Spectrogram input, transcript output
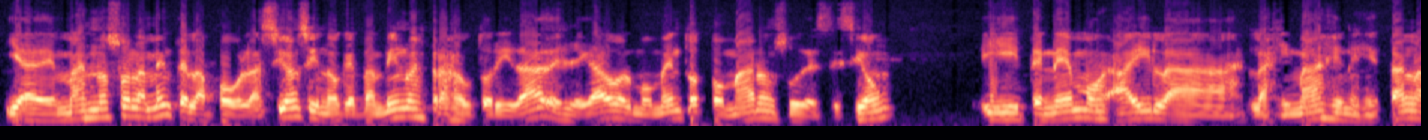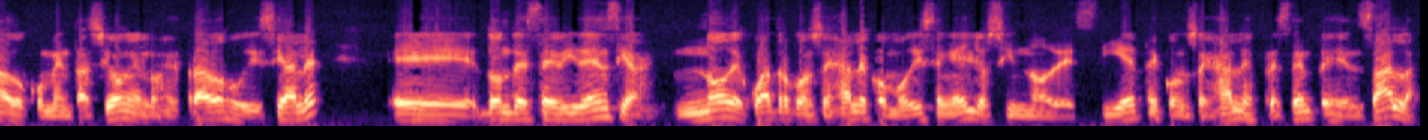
Y además no solamente la población, sino que también nuestras autoridades, llegado el momento, tomaron su decisión y tenemos ahí las imágenes, está en la documentación en los estrados judiciales, eh, donde se evidencia no de cuatro concejales como dicen ellos, sino de siete concejales presentes en sala.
